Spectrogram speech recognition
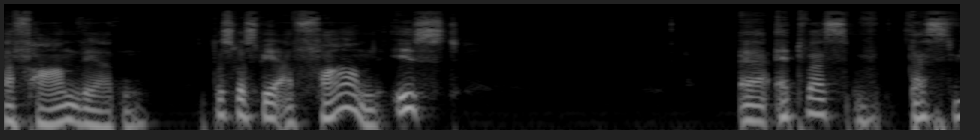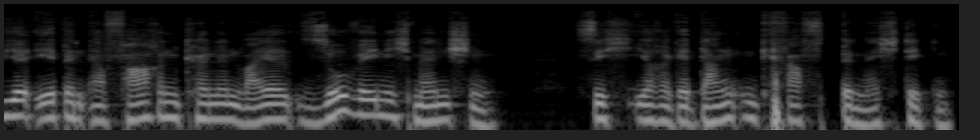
erfahren werden. Das, was wir erfahren, ist äh, etwas, das wir eben erfahren können, weil so wenig Menschen sich ihrer Gedankenkraft bemächtigen.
